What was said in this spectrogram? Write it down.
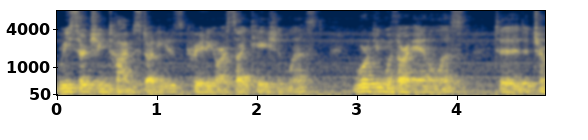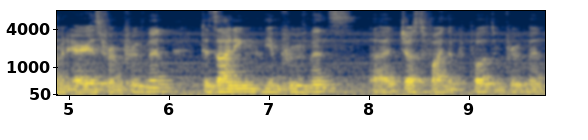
researching time studies, creating our citation list, working with our analyst to determine areas for improvement, designing the improvements, uh, justifying the proposed improvement.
